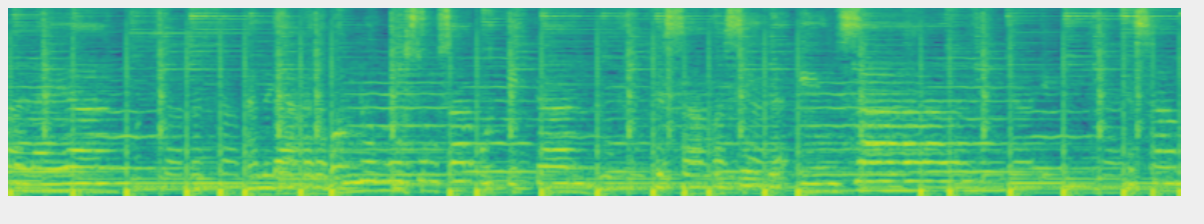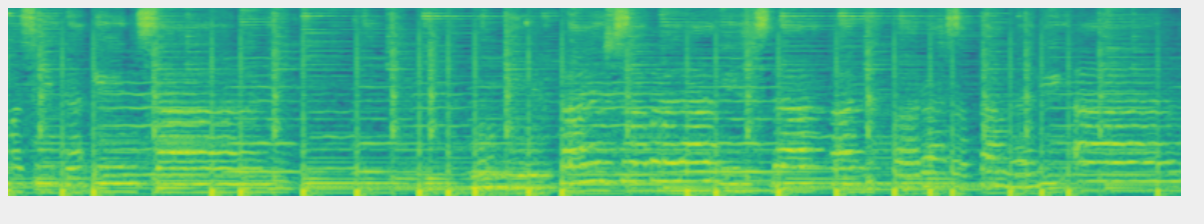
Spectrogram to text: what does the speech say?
palayan Handa ka na bang lumusong sa putikan? Kasama si Kainsan. Kasama si Kainsan. Mamili tayo sa palangisdaan Para sa tanghalian.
